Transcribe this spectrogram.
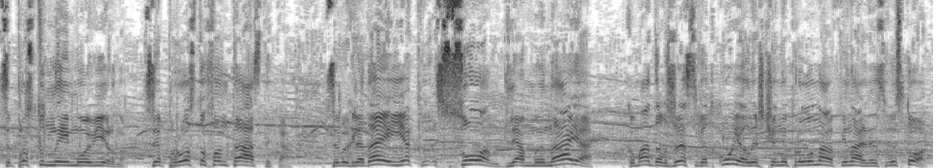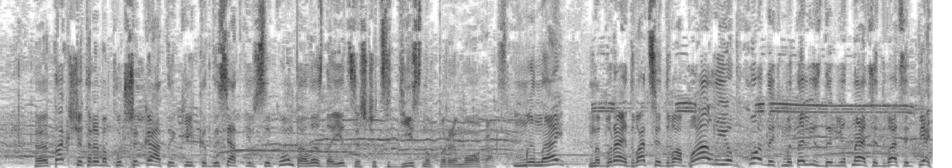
Це просто неймовірно. Це просто фантастика. Це виглядає як сон для Миная. Команда вже святкує, але ще не пролунав фінальний свисток. Е, Так що треба почекати кілька десятків секунд, але здається, що це дійсно перемога. Минай набирає 22 бали і обходить металіст 19-25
